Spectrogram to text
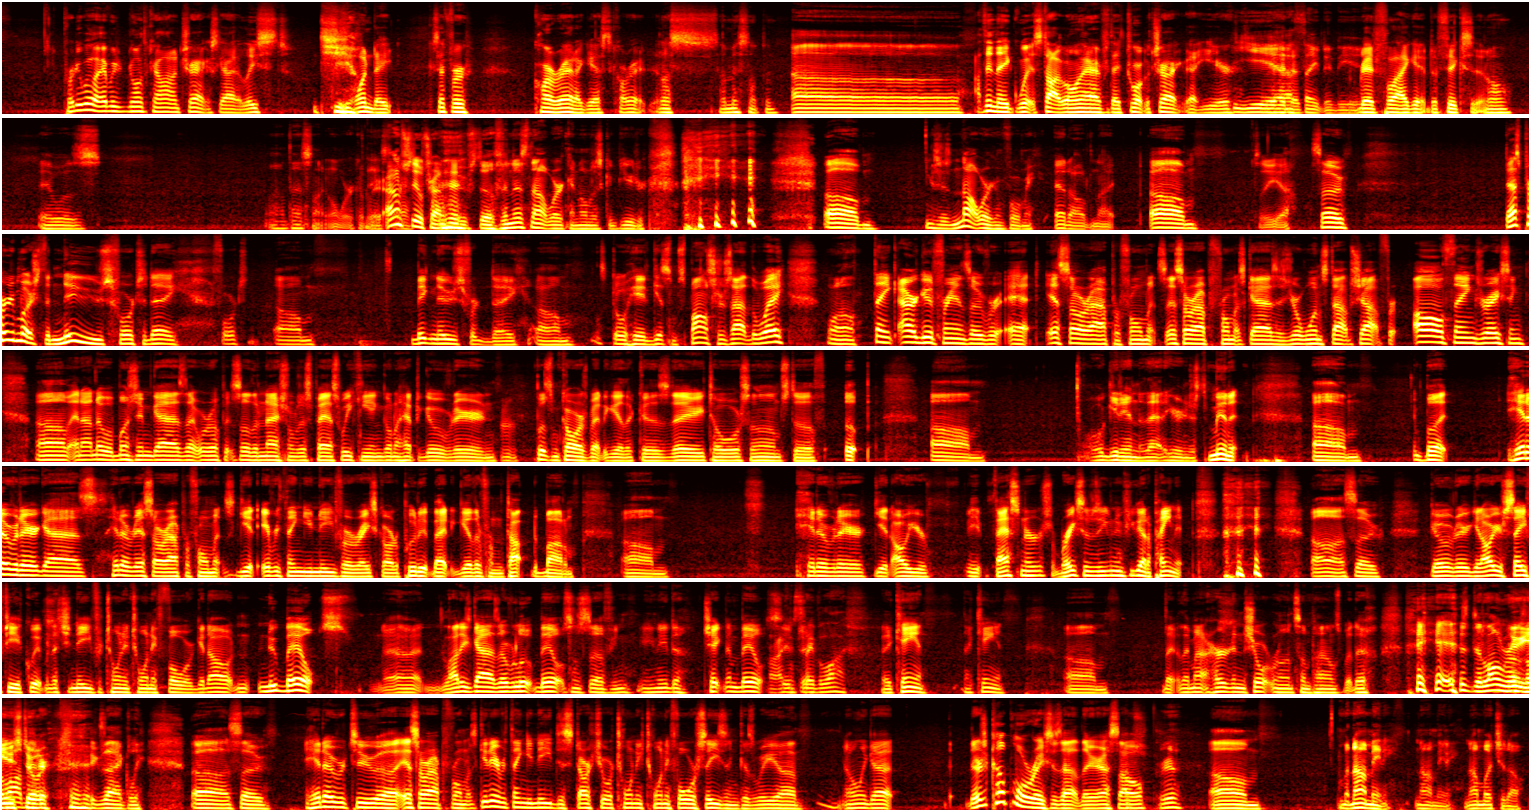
Pretty well every North Carolina track's got at least yeah. one date, except for Carteret, I guess. Carteret, unless I missed something. Uh, I think they went stopped going there after they tore up the track that year. yeah, I think they did. Red flag it to fix it and all. It was. Well, that's not gonna work up there. It's I'm not. still trying to move stuff, and it's not working on this computer. um, this is not working for me at all tonight. Um, so yeah, so that's pretty much the news for today. For um, big news for today. Um, let's go ahead and get some sponsors out of the way. Well, thank our good friends over at SRI Performance. SRI Performance, guys, is your one stop shop for all things racing. Um, and I know a bunch of them guys that were up at Southern National this past weekend going to have to go over there and put some cars back together because they tore some stuff up. Um, we'll get into that here in just a minute. Um, but head over there, guys. Head over to SRI Performance. Get everything you need for a race car to put it back together from top to bottom. Um, head over there. Get all your eh, fasteners, abrasives, even if you got to paint it. uh, so go over there. Get all your safety equipment that you need for 2024. Get all n- new belts. Uh, a lot of these guys overlook belts and stuff. You, you need to check them belts. I can save a life. they can. They can. Um, they, they might hurt in the short run sometimes, but the, the long run's a get lot better. exactly. Uh, so head over to uh, SRI Performance. Get everything you need to start your 2024 season because we uh, only got. There's a couple more races out there I saw, Really? um, but not many. Not many. Not much at all.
